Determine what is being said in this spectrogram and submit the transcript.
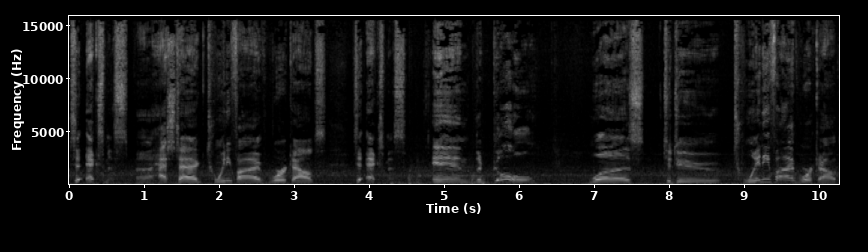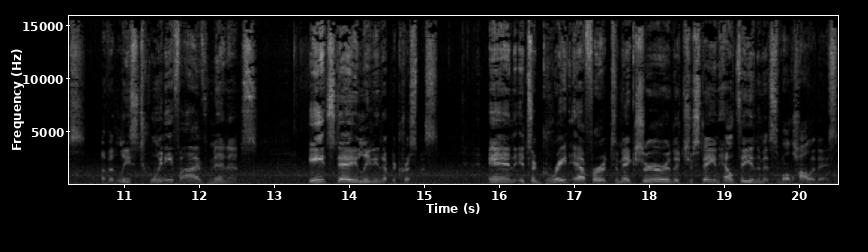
to Xmas. hashtag 25 Workouts to Xmas. And the goal was to do 25 workouts of at least 25 minutes each day leading up to Christmas. And it's a great effort to make sure that you're staying healthy in the midst of all the holidays.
